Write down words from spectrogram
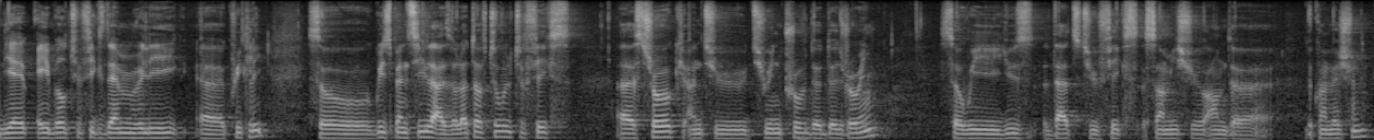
be able to fix them really uh, quickly. So Grease Pencil has a lot of tools to fix uh, stroke and to, to improve the, the, drawing. So we use that to fix some issue on the, the convention.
